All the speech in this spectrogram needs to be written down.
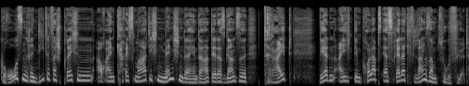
großen Renditeversprechen, auch einen charismatischen Menschen dahinter hat, der das Ganze treibt, werden eigentlich dem Kollaps erst relativ langsam zugeführt.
